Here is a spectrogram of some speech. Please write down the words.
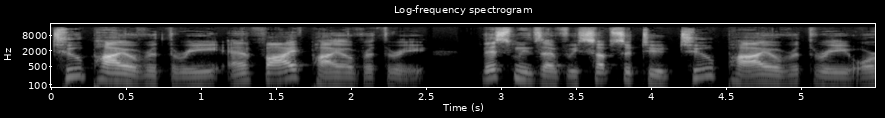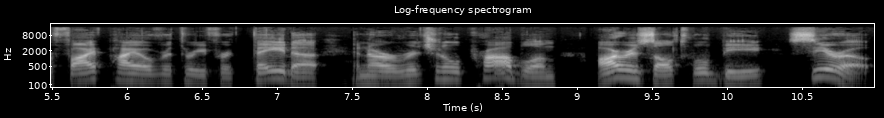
2 pi over 3 and 5 pi over 3. This means that if we substitute 2 pi over 3 or 5 pi over 3 for theta in our original problem, our result will be 0.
